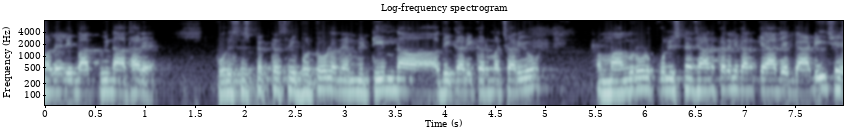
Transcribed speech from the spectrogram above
મળેલી બાતમીના આધારે પોલીસ ઇન્સ્પેક્ટર શ્રી ભટોલ અને એમની ટીમના અધિકારી કર્મચારીઓ માંગરોળ પોલીસને જાણ કરેલી, કારણ કે આ જે ગાડી છે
